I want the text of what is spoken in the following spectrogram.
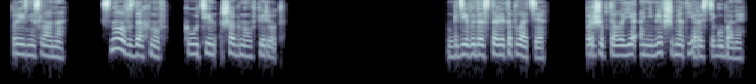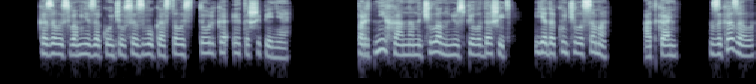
— произнесла она. Снова вздохнув, Каутин шагнул вперед. «Где вы достали это платье?» — прошептала я онемевшими от ярости губами. Казалось, во мне закончился звук, и осталось только это шипение. Портниха она начала, но не успела дошить. Я докончила сама. А ткань? Заказала.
